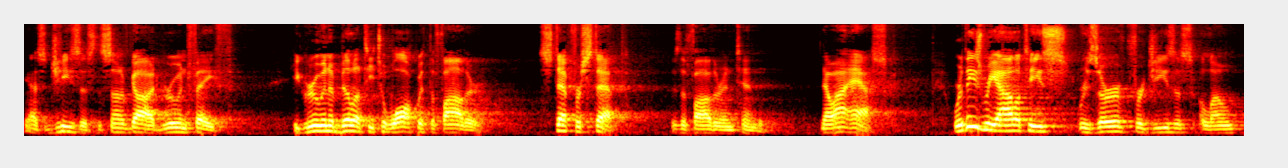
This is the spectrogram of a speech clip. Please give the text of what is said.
Yes, Jesus, the Son of God, grew in faith. He grew in ability to walk with the Father, step for step, as the Father intended. Now, I ask, were these realities reserved for Jesus alone?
